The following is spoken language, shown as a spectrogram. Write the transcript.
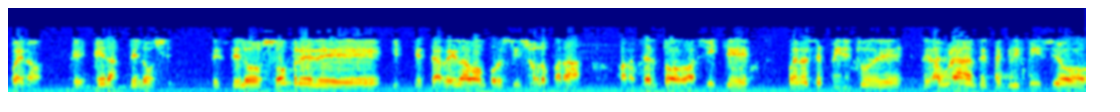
bueno, eh, era de los de, los hombres de que se arreglaban por sí solos para para hacer todo, así que bueno ese espíritu de, de laburante, sacrificio,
